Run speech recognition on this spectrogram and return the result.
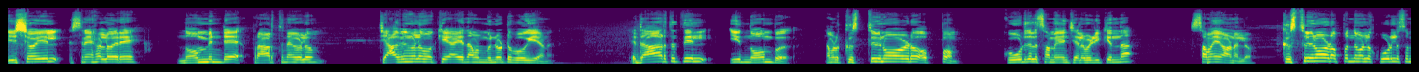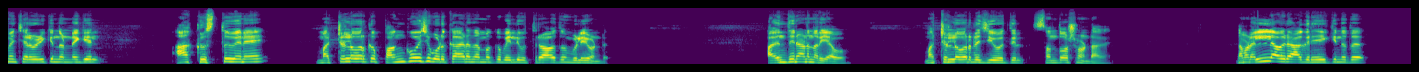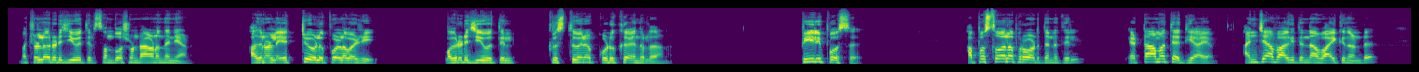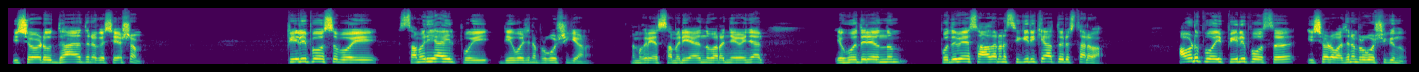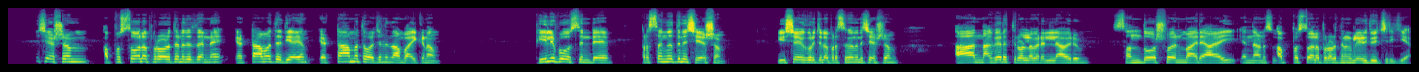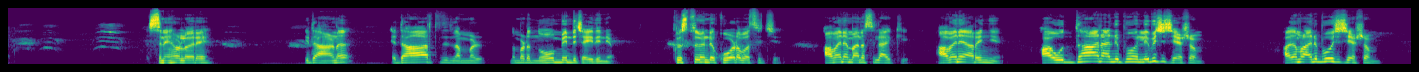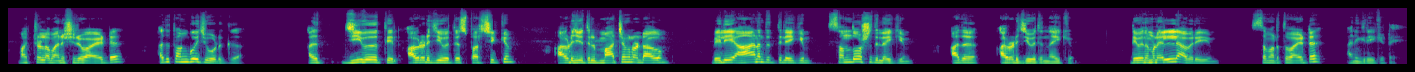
ഈശോയിൽ സ്നേഹമുള്ളവരെ നോമ്പിന്റെ പ്രാർത്ഥനകളും ത്യാഗങ്ങളുമൊക്കെയായി നമ്മൾ മുന്നോട്ട് പോവുകയാണ്. യഥാർത്ഥത്തിൽ ഈ നോമ്പ് നമ്മൾ ക്രിസ്തുവിനോടൊപ്പം കൂടുതൽ സമയം ചെലവഴിക്കുന്ന സമയമാണല്ലോ. ക്രിസ്തുവിനോടൊപ്പം നമ്മൾ കൂടുതൽ സമയം ചെലവഴിക്കുന്നുണ്ടെങ്കിൽ ആ ക്രിസ്തുവിനെ മറ്റുള്ളവർക്ക് പങ്കുവച്ച് കൊടുക്കാനും നമുക്ക് വലിയ ഉത്തരവാദിത്വം വിളിയുണ്ട്. അതെന്തിനാണെന്നറിയാവോ? മറ്റുള്ളവരുടെ ജീവിതത്തിൽ സന്തോഷം ഉണ്ടാകാൻ നമ്മളെല്ലാവരും ആഗ്രഹിക്കുന്നത് മറ്റുള്ളവരുടെ ജീവിതത്തിൽ സന്തോഷം ഉണ്ടാകണം തന്നെയാണ്. അതിനുള്ള ഏറ്റവും എളുപ്പമുള്ള വഴി അവരുടെ ജീവിതത്തിൽ ക്രിസ്തുവിനെ കൊടുക്കുക എന്നുള്ളതാണ്. പീലിപ്പോസ് അപ്പസ്തോല പ്രവർത്തനത്തിൽ എട്ടാമത്തെ അധ്യായം അഞ്ചാം ഭാഗ്യത്തിൽ നാം വായിക്കുന്നുണ്ട്. ഈശോയുടെ ഉദ്ധാനത്തിനൊക്കെ ശേഷം പീലിപ്പോസ് പോയി സമരിയായിൽ പോയി ദൈവവചനം പ്രഘോഷിക്കുകയാണ്. നമുക്കറിയാം സമരിയ എന്ന് പറഞ്ഞു കഴിഞ്ഞാൽ യഹൂദരെ ഒന്നും പൊതുവെ സാധാരണ സ്വീകരിക്കാത്തൊരു സ്ഥലമാണ് അവിടെ പോയി പീലിപ്പോസ് ഈശോയുടെ വചനം പ്രഘോഷിക്കുന്നു. ശേഷം അപ്പസ്തോല പ്രവർത്തനത്തിൽ തന്നെ എട്ടാമത്തെ അധ്യായം എട്ടാമത്തെ വചനം നാം വായിക്കണം. ഫിലിപ്പോസിന്റെ പ്രസംഗത്തിന് ശേഷം ഈശോയെക്കുറിച്ചുള്ള പ്രസംഗത്തിന് ശേഷം ആ നഗരത്തിലുള്ളവരെല്ലാവരും സന്തോഷവാന്മാരായി എന്നാണ് അപ്പസ്തോല പ്രവർത്തനങ്ങൾ എഴുതി വച്ചിരിക്കുക. സ്നേഹമുള്ളവരെ ഇതാണ് യഥാർത്ഥത്തിൽ നമ്മൾ നമ്മുടെ നോമ്പിന്റെ ചൈതന്യം. ക്രിസ്തുവിന്റെ കൂടെ വസിച്ച് അവനെ മനസ്സിലാക്കി അവനെ അറിഞ്ഞ് ആ ഉദ്ധാന അനുഭവം ലഭിച്ച ശേഷം അത് നമ്മൾ അനുഭവിച്ച ശേഷം മറ്റുള്ള മനുഷ്യരുമായിട്ട് അത് പങ്കുവെച്ച് കൊടുക്കുക. അത് ജീവിതത്തിൽ അവരുടെ ജീവിതത്തെ സ്പർശിക്കും അവരുടെ ജീവിതത്തിൽ മാറ്റങ്ങളുണ്ടാകും വലിയ ആനന്ദത്തിലേക്കും സന്തോഷത്തിലേക്കും അത് അവരുടെ ജീവിതത്തെ നയിക്കും. ദൈവം നമ്മളെല്ലാവരെയും സമർത്ഥമായിട്ട് അനുഗ്രഹിക്കട്ടെ.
